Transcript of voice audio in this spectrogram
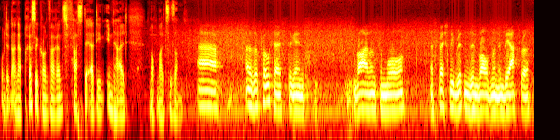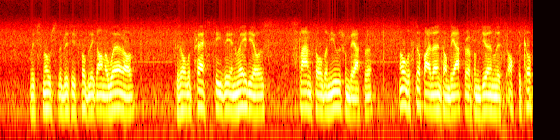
Und in einer Pressekonferenz fasste er den Inhalt nochmal zusammen. Uh, as a protest against violence and war, especially Britain's involvement in Biafra, which most of the British public aren't aware of, because all the press, TV and radios slant all the news from Biafra. All the stuff I learnt on Biafra from journalists, off-the-cuff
